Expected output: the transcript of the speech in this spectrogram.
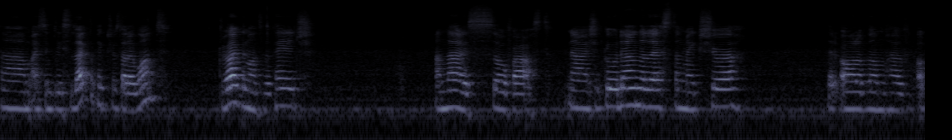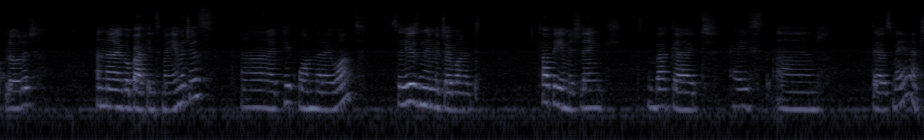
Um, I simply select the pictures that I want, drag them onto the page, and that is so fast. Now I should go down the list and make sure that all of them have uploaded. And then I go back into my images and I pick one that I want. So here's an image I wanted. Copy image link, back out, paste, and there's my image.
